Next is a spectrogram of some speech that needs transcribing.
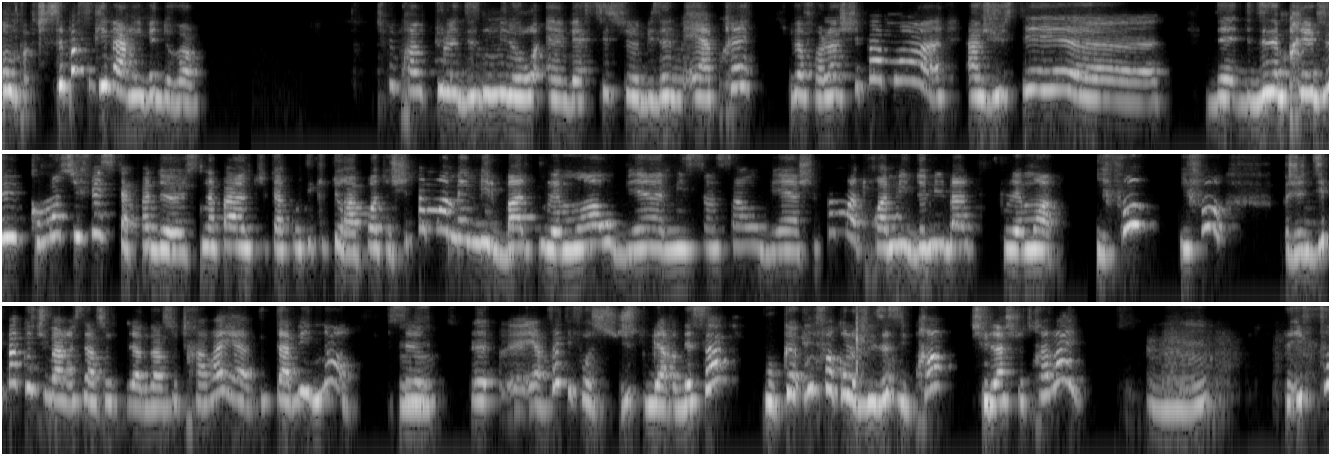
Je ne sais pas ce qui va arriver devant. Tu peux prendre tous les 10 000 euros investis sur le business, mais après, il va falloir, je ne sais pas moi, ajuster euh, des, imprévus, comment tu fais si tu n'as pas, de, si pas un truc à côté qui te rapporte, je ne sais pas moi, même 1000 balles tous les mois, ou bien 1500, ou bien, je ne sais pas moi, 3000, 2000 balles tous les mois. Il faut, il faut. Je ne dis pas que tu vas rester dans ce, dans ce travail toute ta vie, non. Mhm. et en fait, il faut juste garder ça pour qu'une fois que le business il prend, tu lâches le travail. Mhm. Il faut,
